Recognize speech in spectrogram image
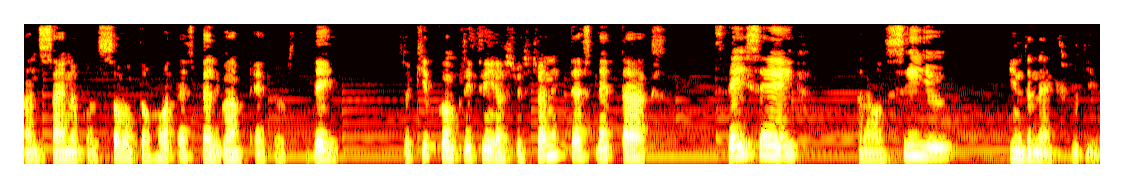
and sign up on some of the hottest Telegram airdrops today. So keep completing your Swisstronik testnet tasks, stay safe, and I'll see you in the next video.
